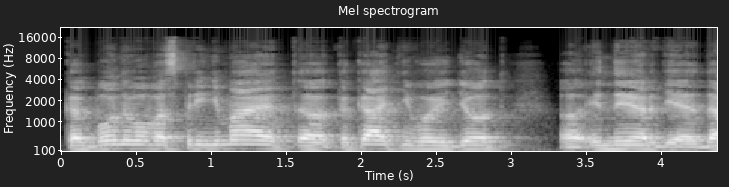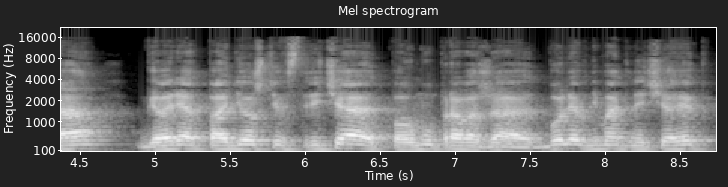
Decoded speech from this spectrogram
как бы он его воспринимает, э, какая от него идет э, энергия, да, говорят, по одежке встречают, по уму провожают. Более внимательный человек,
